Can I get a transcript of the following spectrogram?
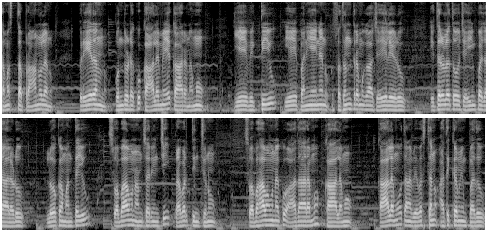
సమస్త ప్రాణులను ప్రేరణను పొందుటకు కాలమే కారణము. ఏ వ్యక్తియు ఏ పని అయినను స్వతంత్రముగా చేయలేడు ఇతరులతో చేయింపజాలడు. లోకమంతయు స్వభావం అనుసరించి ప్రవర్తించును. స్వభావమునకు ఆధారము కాలము. కాలము తన వ్యవస్థను అతిక్రమింపదు.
